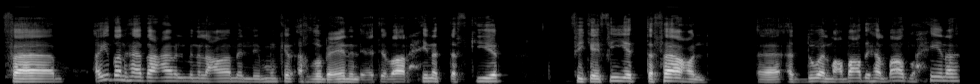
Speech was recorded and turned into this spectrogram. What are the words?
فايضا هذا عامل من العوامل اللي ممكن أخذه بعين الاعتبار حين التفكير في كيفية تفاعل آه، الدول مع بعضها البعض وحين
